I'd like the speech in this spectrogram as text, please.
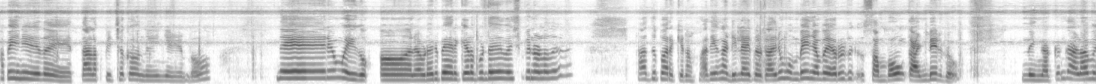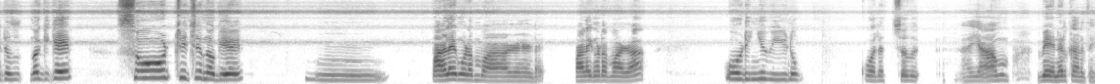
അപ്പോൾ ഇനി ഇത് തിളപ്പിച്ചൊക്കെ വന്നു കഴിഞ്ഞ് കഴിയുമ്പോൾ നേരം വൈകും. അവിടെ ഒരു പേരക്കിടപ്പുണ്ട് വിശപ്പിനുള്ളത്. അത് പറിക്കണം. അത് ഞാൻ കണ്ടില്ലായിരുന്നു കേട്ടോ. അതിന് മുമ്പേ ഞാൻ വേറൊരു സംഭവം കണ്ടിരുന്നു. നിങ്ങൾക്കും കാണാൻ പറ്റും. നോക്കിക്കേ. സൂക്ഷിച്ച് നോക്കിയേ. പാളയംകുടം വാഴയുടെ പാളയംകുടം വാഴ കൊടിഞ്ഞു വീണു കൊലച്ചത്. ആ വേനൽക്കാലത്തെ.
